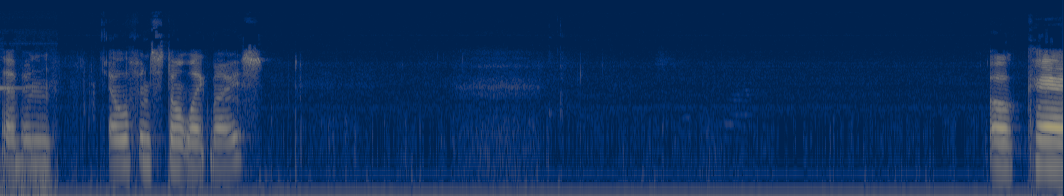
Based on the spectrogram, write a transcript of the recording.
Seven. Elephants don't like mice. Okay.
